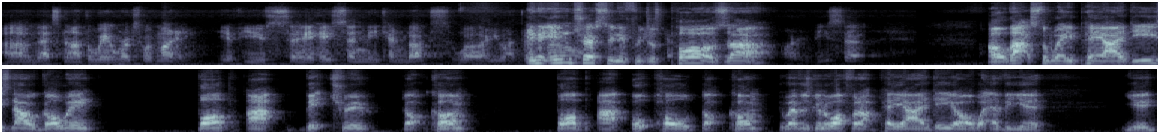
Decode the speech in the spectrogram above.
Um, that's not the way it works with money. If you say, "Hey, send me ten bucks," well, are you on? Venmo? And interesting if we just pause that. Visa. Oh, that's the way pay IDs now going. Bob at bitrue.com. Bob at uphold.com. Whoever's going to offer that pay ID or whatever you you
